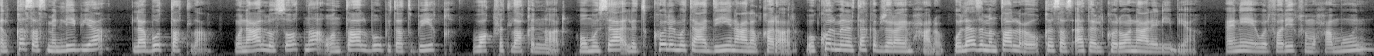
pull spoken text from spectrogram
القصص من ليبيا لابد تطلع ونعلو صوتنا ونطالبوا بتطبيق وقف إطلاق النار ومساءلة كل المتعديين على القرار وكل من ارتكب جرائم حرب. ولازم نطلعوا قصص أثر الكورونا على ليبيا. أنا والفريق في محامون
